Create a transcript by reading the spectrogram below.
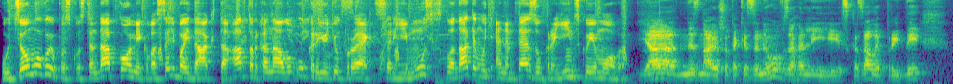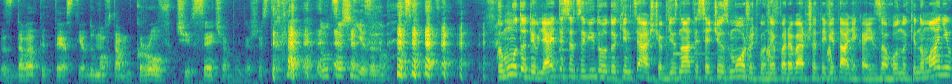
У цьому випуску стендап-комік Василь Байдак та автор каналу Укр проект Сергій Мус складатимуть НМТ з української мови. Я не знаю, що таке ЗНО взагалі. Сказали, прийди здавати тест. Я думав, там кров чи сеча буде щось таке. Ну це ж і є ЗНО. Тому додивляйтеся це відео до кінця, щоб дізнатися, чи зможуть вони перевершити Віталіка із загону кіноманів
